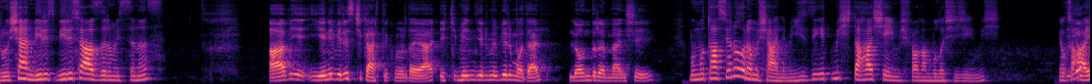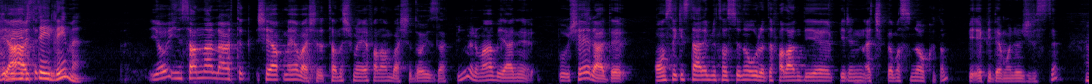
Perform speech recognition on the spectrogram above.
Ruşen virüs virüsü azdırmışsınız. Abi yeni virüs çıkarttık burada ya. 2021 model. Londra menşei. Bu mutasyona uğramış hali mi? %70 daha şeymiş falan bulaşıcıymış. Yoksa Yok ayrı ya, bir virüs artık- değil değil mi? Yo insanlarla artık şey yapmaya başladı. Tanışmaya falan başladı o yüzden. Bilmiyorum abi yani bu şey herhalde 18 tane mutasyona uğradı falan diye birinin açıklamasını okudum. Bir epidemiolojistin. Hı.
